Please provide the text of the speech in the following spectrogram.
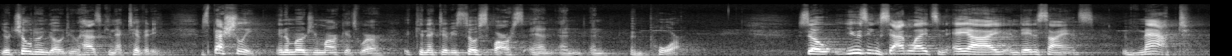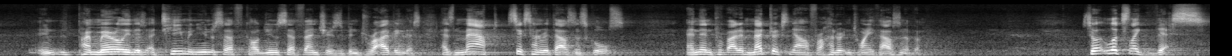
your children go to has connectivity, especially in emerging markets where connectivity is so sparse and, and, and, and poor. So, using satellites and AI and data science, we've mapped, and primarily there's a team in UNICEF called UNICEF Ventures has been driving this, has mapped 600,000 schools, and then provided metrics now for 120,000 of them. So it looks like this.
